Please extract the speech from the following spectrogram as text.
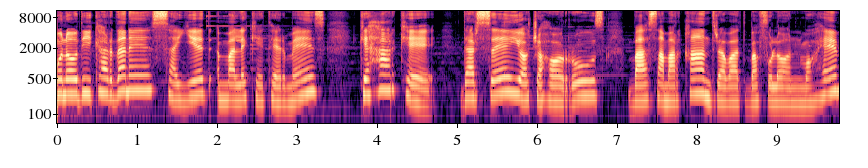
منادی کردن سید ملک ترمز که هر که در سه یا چهار روز به سمرقند رود به فلان مهم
